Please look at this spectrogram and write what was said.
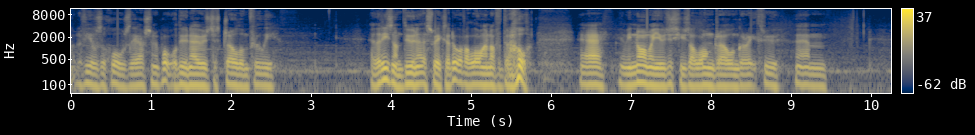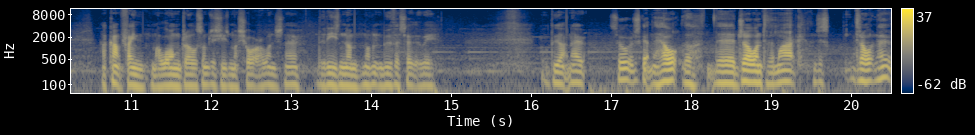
that reveals the holes there. So what we'll do now is just drill them fully. Uh, the reason I'm doing it this way because I don't have a long enough drill. Uh, I mean normally you just use a long drill and go right through. Um, I can't find my long drill so I'm just using my shorter ones now. The reason I'm, I haven't moved this out of the way. We'll do that now. So we're just getting the, hilt, the, the drill onto the mark just drill it now.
